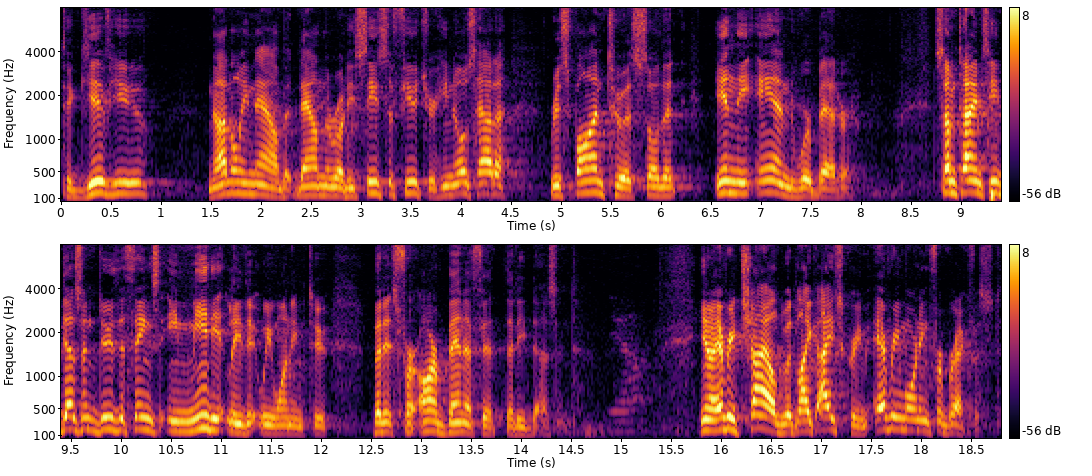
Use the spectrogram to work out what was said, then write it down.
to give you not only now, but down the road. He sees the future, He knows how to respond to us so that in the end we're better. Sometimes He doesn't do the things immediately that we want Him to but it's for our benefit that he doesn't. Yeah. You know, every child would like ice cream every morning for breakfast.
